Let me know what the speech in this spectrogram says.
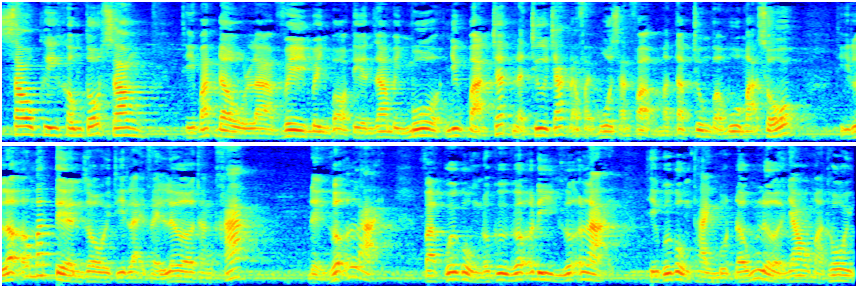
Sau khi không tốt xong, thì bắt đầu là vì mình bỏ tiền ra mình mua, nhưng bản chất là chưa chắc đã phải mua sản phẩm mà tập trung vào mua mã số. Thì lỡ mất tiền rồi thì lại phải lừa thằng khác để gỡ lại. Và cuối cùng nó cứ gỡ đi, gỡ lại. Thì cuối cùng thành một đống lừa nhau mà thôi.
